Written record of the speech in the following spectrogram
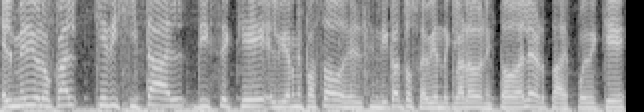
El medio local Que Digital dice que el viernes pasado desde el sindicato se habían declarado en estado de alerta después de que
